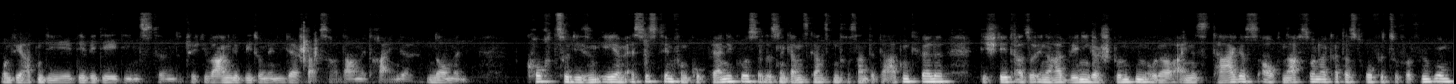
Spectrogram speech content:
Und wir hatten die DWD-Dienste, natürlich die Warngebiete und den Niederschlagsradar mit reingenommen. Kurz zu diesem EMS-System von Copernicus, das ist eine ganz, ganz interessante Datenquelle. Die steht also innerhalb weniger Stunden oder eines Tages auch nach so einer Katastrophe zur Verfügung.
